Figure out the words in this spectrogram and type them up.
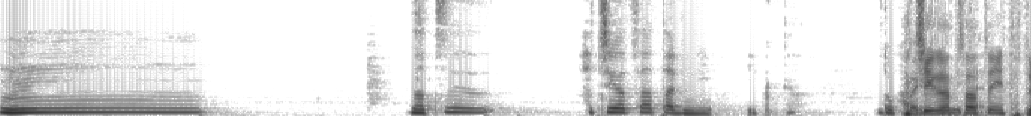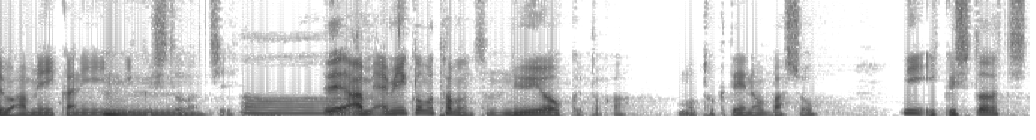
うーん。夏、8月あたりに行く？か。どっか行く8みたい月あたりに例えばアメリカに行く人たち。で、アメアメリカも多分そのニューヨークとか、もう特定の場所に行く人たち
